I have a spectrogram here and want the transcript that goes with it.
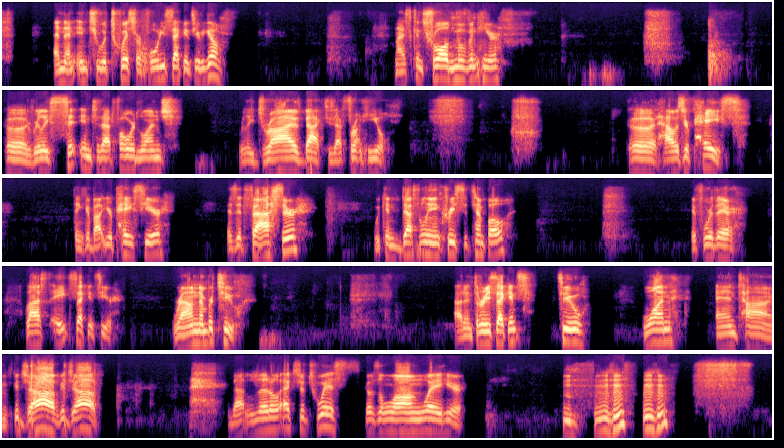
and then into a twist for 40 seconds. Here we go. Nice controlled movement here. Good, really sit into that forward lunge. Really drive back to that front heel. Good, how is your pace? Think about your pace here. Is it faster? We can definitely increase the tempo if we're there. Last eight seconds here. Round number two. Out in three seconds, two, one, and time. Good job, good job. That little extra twist goes a long way here. Mm-hmm, mm-hmm.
